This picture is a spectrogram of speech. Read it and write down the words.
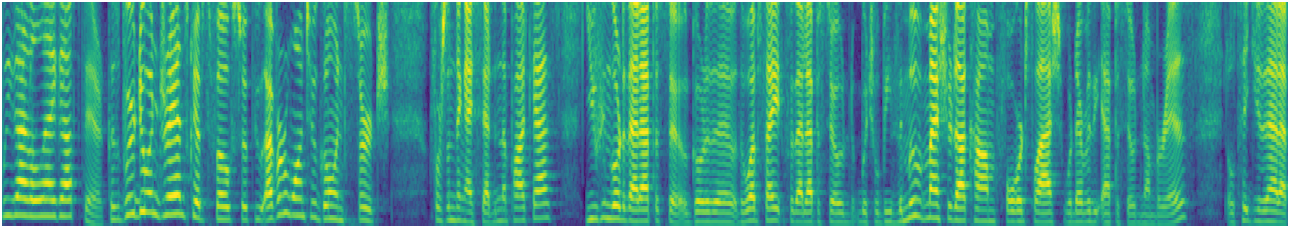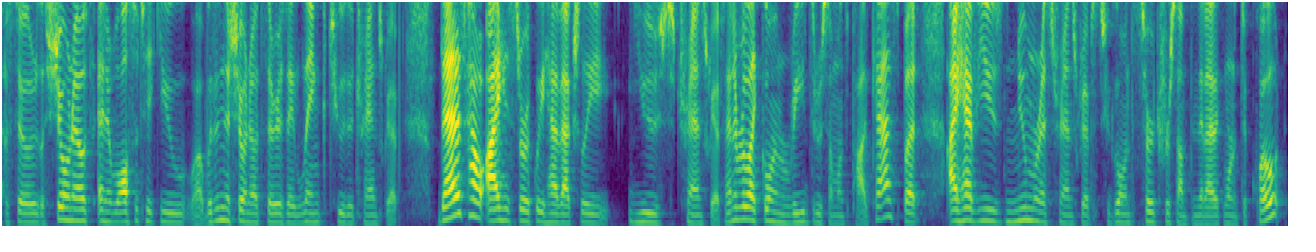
we got a leg up there because we're doing transcripts, folks. So if you ever want to go and search for something I said in the podcast, you can go to that episode, go to the, the website for that episode, which will be themovementmaestro.com forward slash whatever the episode number is. It'll take you to that episode, the show notes, and it will also take you uh, within the show notes. There is a link to the transcript. That is how I historically have actually used transcripts. I never like go and read through someone's podcast, but I have used numerous transcripts to go and search for something that I wanted to quote.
